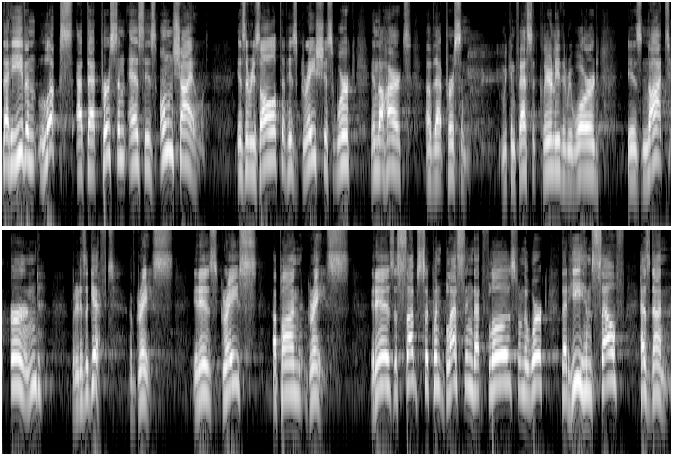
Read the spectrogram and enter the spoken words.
that he even looks at that person as his own child is a result of his gracious work in the heart of that person. We confess it clearly the reward is not earned, but it is a gift of grace. It is grace upon grace. It is a subsequent blessing that flows from the work that He Himself has done.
